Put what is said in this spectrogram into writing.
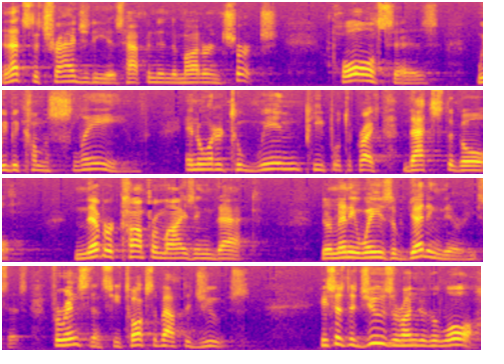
And that's the tragedy has happened in the modern church. Paul says we become a slave in order to win people to Christ. That's the goal. Never compromising that. There are many ways of getting there, he says. For instance, he talks about the Jews. He says the Jews are under the law.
